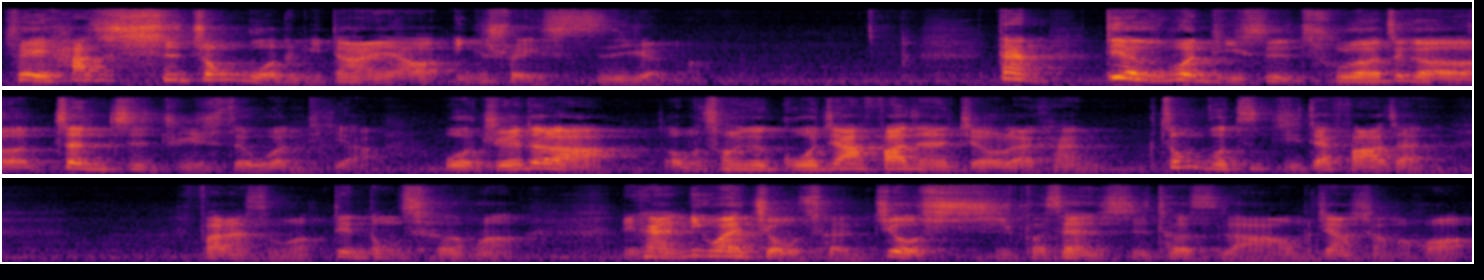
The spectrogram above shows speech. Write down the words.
所以它是吃中国的米，当然要饮水思源嘛。但第二个问题是，除了这个政治局势的问题啊，我觉得啦，我们从一个国家发展的角度来看，中国自己在发展发展什么电动车嘛？你看，另外九成就十 percent 是特斯拉。我们这样想的话，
